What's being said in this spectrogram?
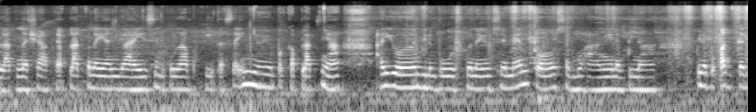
flat na siya. Flat ko na yan guys, hindi ko na pakita sa inyo yung pagka-flat niya. Ayun, binubuhos ko na yung semento sa buhangin na pina, pinabukadkad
